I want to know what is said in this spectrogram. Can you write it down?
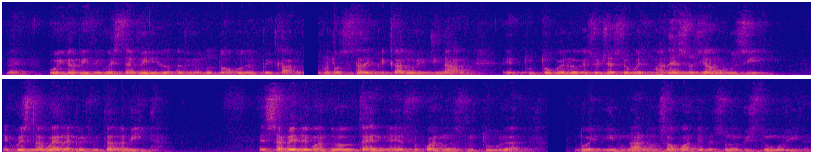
Beh, voi capite, questo è avvenuto, è avvenuto dopo del peccato. Non fosse stato il peccato originale, è tutto quello che è successo questo, ma adesso siamo così. E questa guerra è per tutta la vita. E sapete quando termina? Io sto qua in una struttura dove in un anno non so quante persone ho visto morire.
